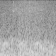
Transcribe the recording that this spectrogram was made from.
you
